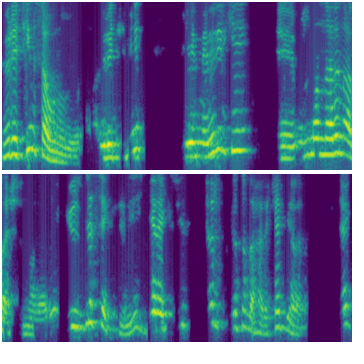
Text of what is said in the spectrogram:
üretim savunuluyor. Ama üretimin bilinmelidir ki, eee, uzmanların araştırmaları %80'i gereksiz, sırf piyasada hareket yaratabilecek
